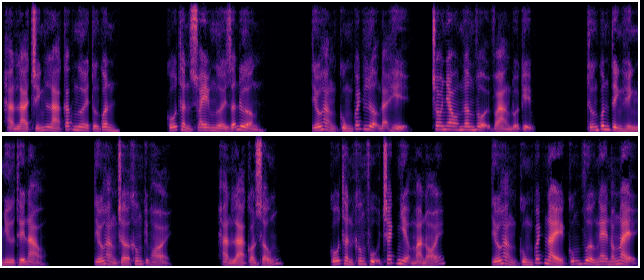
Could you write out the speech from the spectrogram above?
hẳn là chính là các ngươi tướng quân. Cố thần xoay người dẫn đường. Tiếu Hằng cùng quách lượng đại hỉ, cho nhau nâng vội vàng đuổi kịp. Tướng quân tình hình như thế nào? Tiếu Hằng chờ không kịp hỏi. Hẳn là còn sống. Cố thần không phụ trách nhiệm mà nói. Tiếu Hằng cùng quách này cũng vừa nghe nóng nảy,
